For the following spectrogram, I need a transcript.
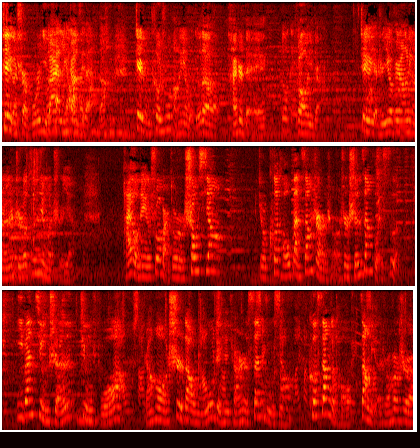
这个事儿不是一般人能干得了的，这种特殊行业，我觉得还是得多给高一点儿。这个也是一个非常令人值得尊敬的职业。还有那个说法就是烧香，就是磕头办丧事儿的时候是神三鬼四，一般敬神、敬佛，然后事到如这些全是三炷香，磕三个头。葬礼的时候是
